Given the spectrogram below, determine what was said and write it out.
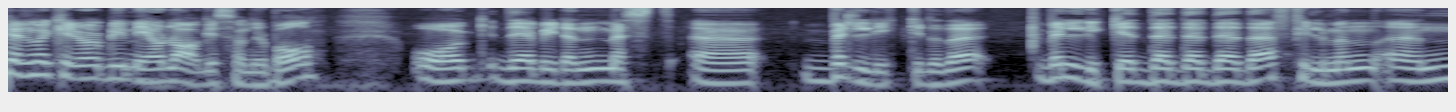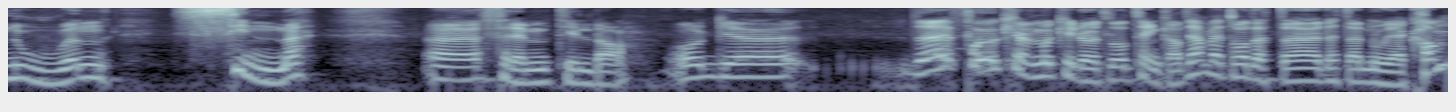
Kevin McIlroy blir med å lage Thunderball, og det blir den mest eh, vellykkede, vellykkede filmen eh, noensinne eh, frem til da. Og uh, det får jo Kevin McIlroy til å tenke at ja, vet du hva, dette, dette er noe jeg kan.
